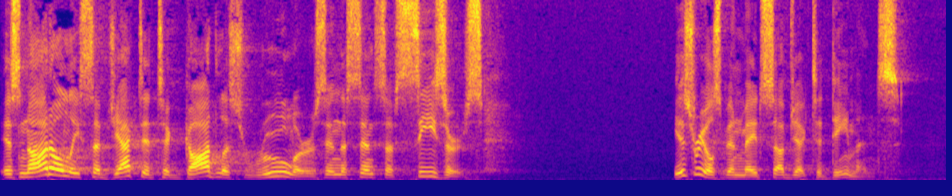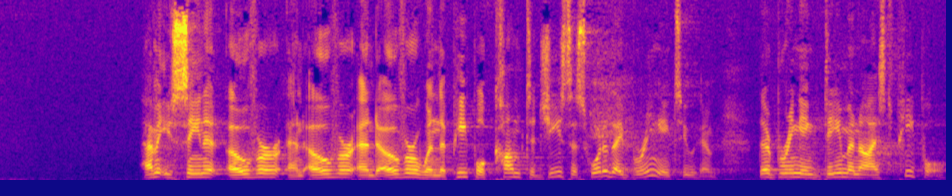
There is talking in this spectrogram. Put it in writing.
is not only subjected to godless rulers in the sense of Caesars, Israel's been made subject to demons. Haven't you seen it over and over and over? When the people come to Jesus, what are they bringing to him? They're bringing demonized people.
